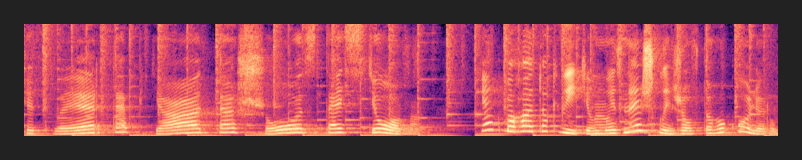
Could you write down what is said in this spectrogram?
четверта, п'ята, шоста, сьома. Як багато квітів ми знайшли жовтого кольору.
